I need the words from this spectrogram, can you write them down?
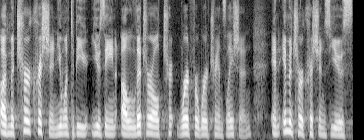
a mature Christian, you want to be using a literal word for word translation, and immature Christians use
